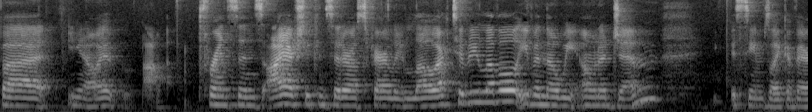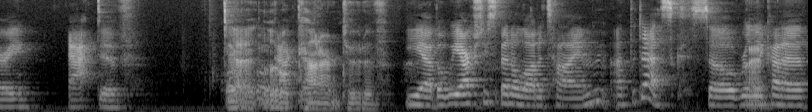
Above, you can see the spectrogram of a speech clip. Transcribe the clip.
but you know, it, for instance, I actually consider us fairly low activity level, even though we own a gym. It seems like a very active. Yeah, a little active. counterintuitive. Yeah, but we actually spend a lot of time at the desk. So really Right. kind of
